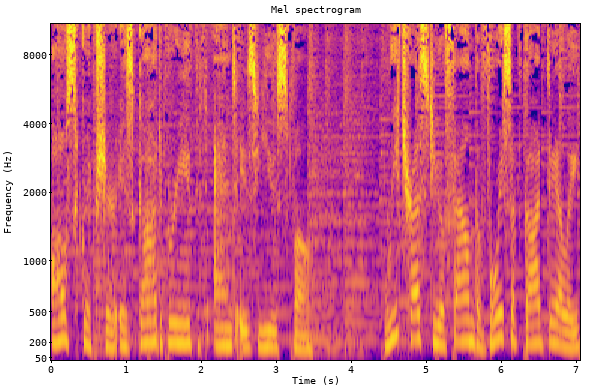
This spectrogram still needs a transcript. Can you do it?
All scripture is God breathed and is useful. We trust you have found the voice of God daily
